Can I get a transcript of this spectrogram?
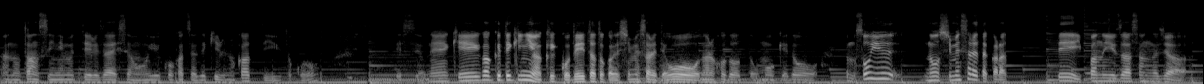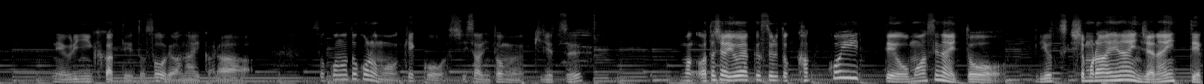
あのタンスに眠っている財産を有効活用できるのかっていうところですよね。経営学的には結構データとかで示されて、おお、なるほどと思うけど、でもそういうのを示されたからって一般のユーザーさんがじゃあ、ね、売りに行くかっていうとそうではないから、そこのところも結構示唆に富む記述。まあ、私は要約すると、かっこいいって思わせないと利用してもらえないんじゃないって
